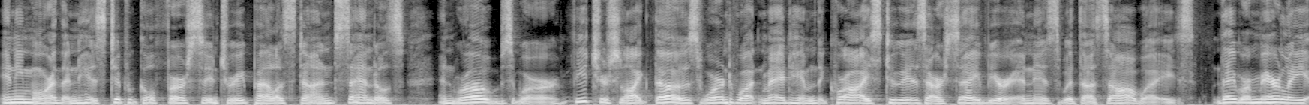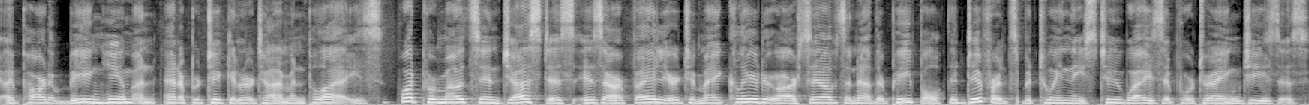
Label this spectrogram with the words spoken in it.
any more than his typical first century Palestine sandals and robes were. Features like those weren't what made him the Christ who is our Savior and is with us always. They were merely a part of being human at a particular time and place. What promotes injustice is our failure to make clear to ourselves and other people the difference between these two ways of portraying Jesus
